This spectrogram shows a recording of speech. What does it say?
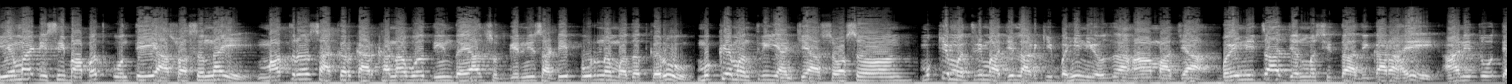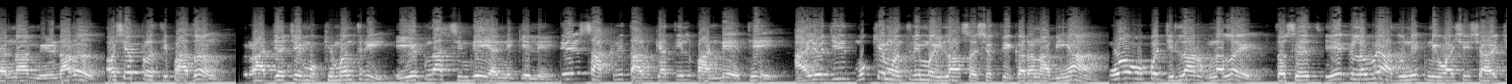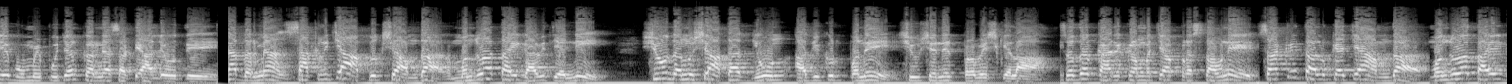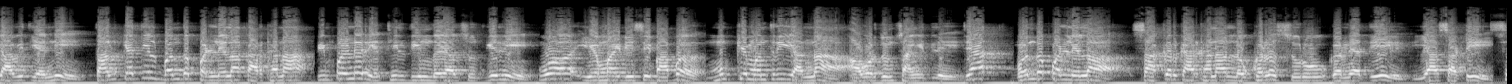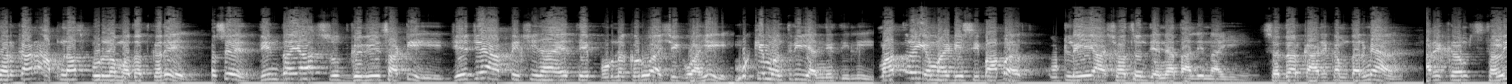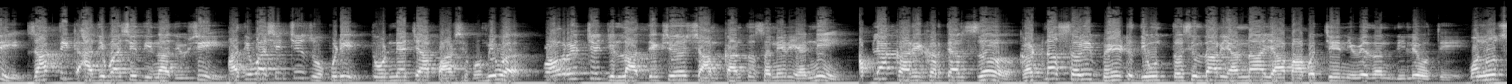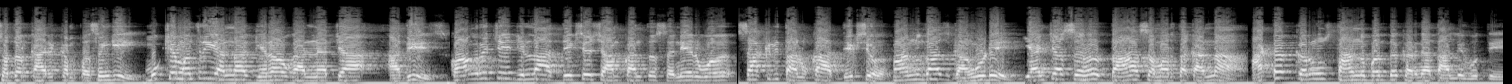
MIDC बाबत कोणतेही आश्वासन नाही. मात्र साखर कारखाना व दीनदयाल सुतगिरणीसाठी पूर्ण मदत करू मुख्यमंत्री यांचे आश्वासन. मुख्यमंत्री माझी लाडकी बहीण योजना हा माझ्या बहिणीचा जन्मसिद्ध अधिकार आहे आणि तो त्यांना मिळणारच. असे प्रतिपादन राज्याचे मुख्यमंत्री एकनाथ शिंदे यांनी केले. ते साक्री तालुक्यातील भांडे येथे आयोजित मुख्यमंत्री महिला सशक्तीकरण अभियान व उपजिल्हा रुग्णालय तसेच एकलव्य आधुनिक निवासी शाळेचे भूमिपूजन करण्यासाठी आले होते. या दरम्यान साक्रीच्या अपेक्ष आमदार मंजुळाताई गावित यांनी शिवधनुष्य हातात घेऊन अधिकृतपणे शिवसेनेत प्रवेश केला. सदर कार्यक्रमाच्या प्रस्तावने साक्री तालुक्याचे आमदार मंजुळाताई गावित यांनी तालुक्यातील बंद पडलेला कारखाना पिंपळनेर येथील दीनदयाल सुतगिरणी व एमआयडीसी बाबत मुख्यमंत्री यांना आवर्जून सांगितले. त्यात बंद पडलेला साखर कारखाना लवकरच सुरू करण्यात येईल यासाठी सरकार आपणास पूर्ण मदत करेल. तसेच दीनदयाल सुदगिरीसाठी जे जे अपेक्षित आहे ते पूर्ण करू अशी ग्वाही मुख्यमंत्री यांनी दिली. मात्र एमआयडीसी बाबत कुठलेही आश्वासन देण्यात आले नाही. सदर कार्यक्रम दरम्यान कार्यक्रम स्थळी जागतिक आदिवासी दिना दिवशी आदिवासींची झोपडी तोडण्याच्या पार्श्वभूमीवर काँग्रेसचे जिल्हा अध्यक्ष श्यामकांत सनेर यांनी महिला कार्यकर्त्यांसह घटनास्थळी भेट देऊन तहसीलदार यांना याबाबतचे निवेदन दिले होते. म्हणून सदर कार्यक्रम प्रसंगी मुख्यमंत्री यांना घेराव घालण्याच्या आधीच काँग्रेसचे जिल्हा अध्यक्ष श्यामकांत सनेर व साक्री तालुका अध्यक्ष भानुदास गांगुडे यांच्यासह दहा समर्थकांना अटक करून स्थानबद्ध करण्यात आले होते.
